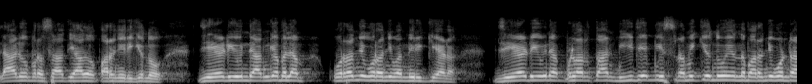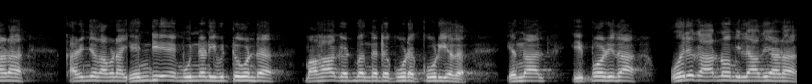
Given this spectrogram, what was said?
ലാലു പ്രസാദ് യാദവ് പറഞ്ഞിരിക്കുന്നു. ജെ ഡി യുവിന്റെ അംഗബലം കുറഞ്ഞു കുറഞ്ഞു വന്നിരിക്കുകയാണ്. ജെ ഡി യുവിനെ പിളർത്താൻ ബി ജെ പി ശ്രമിക്കുന്നു എന്ന് പറഞ്ഞുകൊണ്ടാണ് കഴിഞ്ഞ തവണ എൻ ഡി എ മുന്നണി വിട്ടുകൊണ്ട് മഹാഗഡ്ബന്ധന്റെ കൂടെ കൂടിയത്. എന്നാൽ ഇപ്പോഴിതാ ഒരു കാരണവുമില്ലാതെയാണ്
